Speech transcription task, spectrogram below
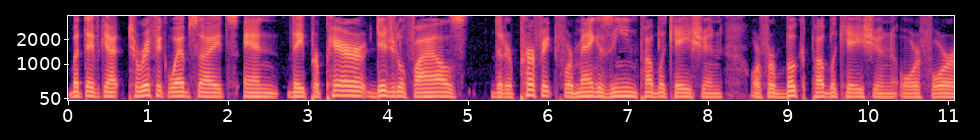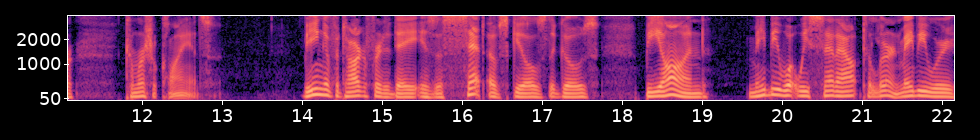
but they've got terrific websites and they prepare digital files that are perfect for magazine publication or for book publication or for commercial clients. Being a photographer today is a set of skills that goes beyond maybe what we set out to learn. Maybe we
